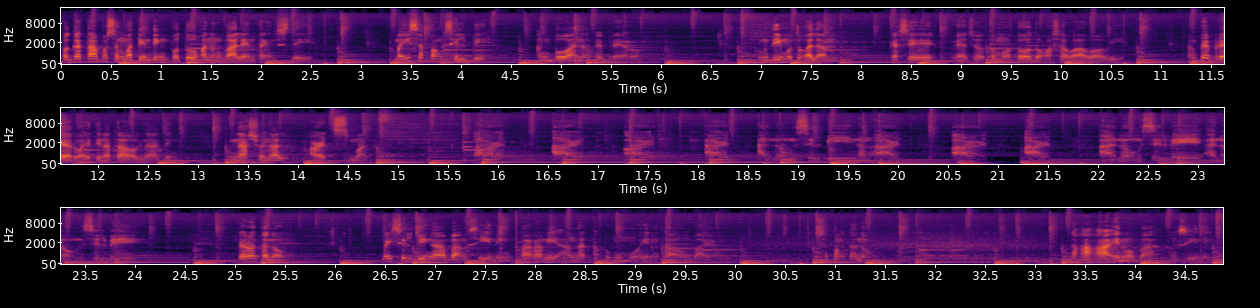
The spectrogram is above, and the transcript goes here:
Pagkatapos ng matinding putukan ng Valentine's Day, may isa pang silbi ang buwan ng Pebrero. Kung di mo to alam, kasi medyo tumotodo ka sa wawawi, ang Pebrero ay tinatawag nating National Arts Month. Art, art, art, art Anong silbi ng art? Art, Anong silbi, anong silbi? Pero ang tanong, may silbi nga ba ang sining para may angat ang pamumuhay ng taong bayan? Sa pang tanong, nakakain mo ba ang sining?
